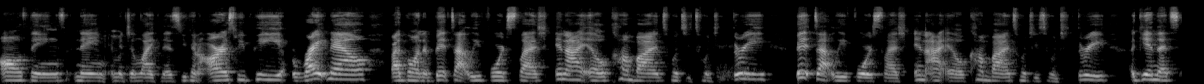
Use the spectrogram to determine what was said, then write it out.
all things name, image, and likeness. You can RSVP right now by going to bit.ly forward slash NIL Combine 2023 bit.ly forward slash NIL Combine 2023. Again, that's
